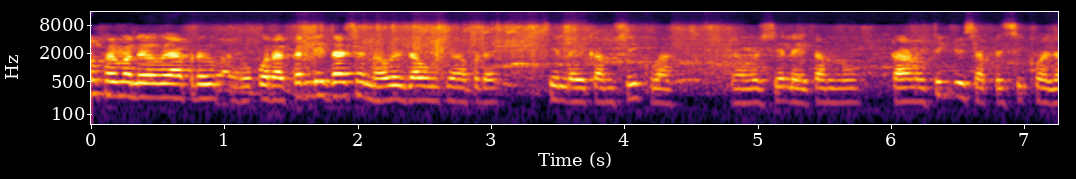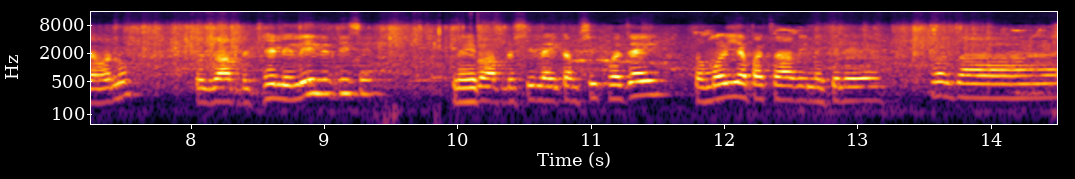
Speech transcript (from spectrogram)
ફેમિલી હવે આપણે બપોરા કરી લીધા છે ને હવે જવું છે આપણે સિલાઈ કામ શીખવા. હવે સિલાઈ કામનું ટાણું થઈ ગયું છે આપણે શીખવા જવાનું. તો જો આપણે થેલી લઈ લીધી છે. ને હવે આપણે સિલાઈ કામ શીખવા જઈએ તો મળીએ પાછા આવીને ઘરે. બાય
